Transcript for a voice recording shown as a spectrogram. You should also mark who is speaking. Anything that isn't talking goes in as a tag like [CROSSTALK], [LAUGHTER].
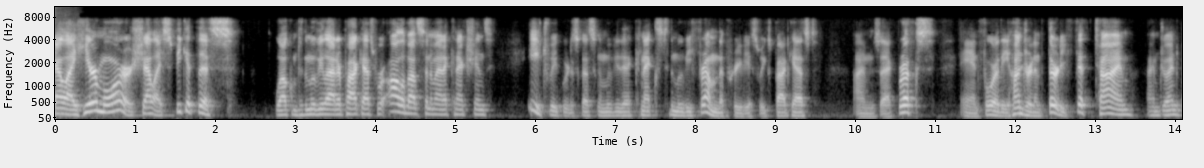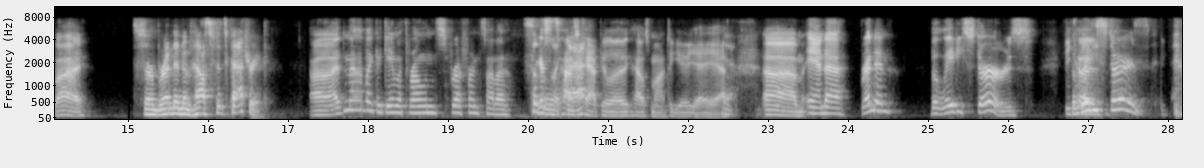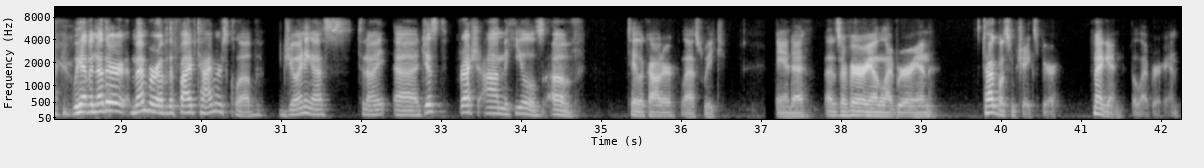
Speaker 1: Shall I hear more or shall I speak at this? Welcome to the Movie Ladder podcast. We're all about cinematic connections. Each week we're discussing a movie that connects to the movie from the previous week's podcast. I'm Zach Brooks, and for the 135th time, I'm joined by
Speaker 2: Sir Brendan of House Fitzpatrick.
Speaker 1: Uh, isn't that like a Game of Thrones reference? Not a.
Speaker 2: Something
Speaker 1: I guess it's
Speaker 2: like
Speaker 1: House
Speaker 2: that.
Speaker 1: Capulet, House Montague. Yeah, yeah. Um, and uh, Brendan, the lady stirs
Speaker 2: The
Speaker 1: because
Speaker 2: lady stirs.
Speaker 1: we have another member of the Five Timers Club joining us tonight, uh, just fresh on the heels of Taylor Cotter last week, and uh, that is our very own librarian. Let's talk about some Shakespeare. Meaghan, the librarian.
